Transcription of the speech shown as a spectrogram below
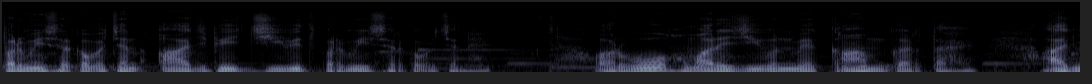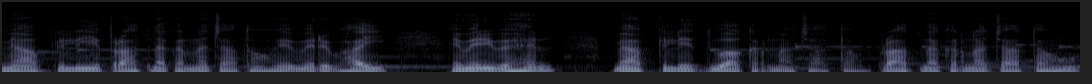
परमेश्वर का वचन आज भी जीवित परमेश्वर का वचन है, और वो हमारे जीवन में काम करता है। आज मैं आपके लिए प्रार्थना करना चाहता हूँ, हे मेरे भाई, हे मेरी बहन, मैं आपके लिए दुआ करना चाहता हूँ। प्रार्थना करना चाहता हूँ,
